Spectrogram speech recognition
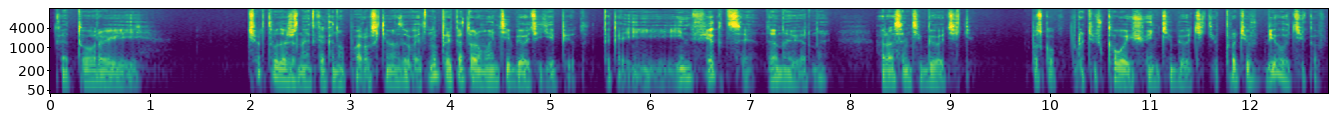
который... Черт его даже знает, как оно по-русски называется. Ну, при котором антибиотики пьют. Такая инфекция, да, наверное. Раз антибиотики. Поскольку против кого еще антибиотики? Против биотиков.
